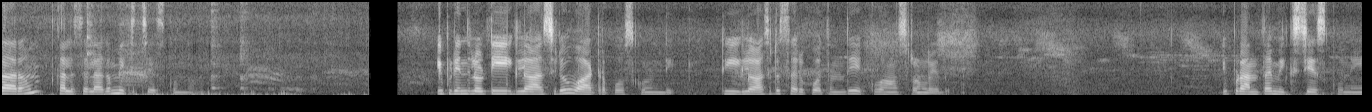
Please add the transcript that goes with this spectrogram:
కారం కలిసేలాగా మిక్స్ చేసుకుందాం. ఇప్పుడు ఇందులో టీ గ్లాసుడు వాటర్ పోసుకోండి. టీ గ్లాసుడు సరిపోతుంది ఎక్కువ అవసరం లేదు. ఇప్పుడు అంతా మిక్స్ చేసుకుని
